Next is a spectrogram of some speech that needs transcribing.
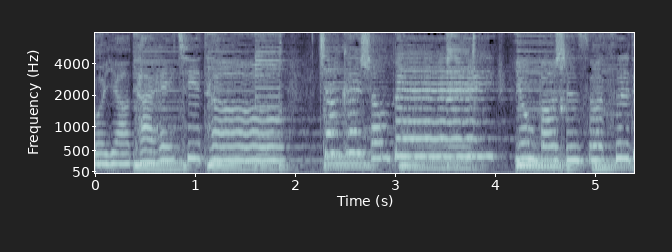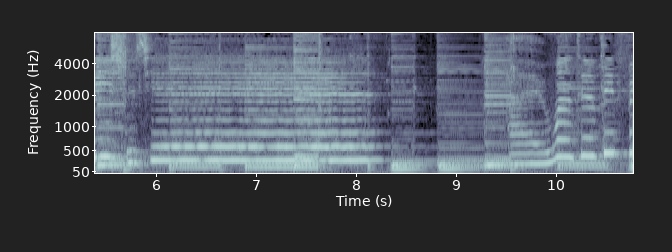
我要抬起头，张开双臂，拥抱神所赐的世界。I want to be free，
